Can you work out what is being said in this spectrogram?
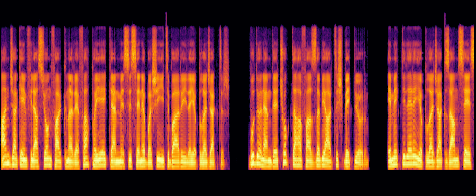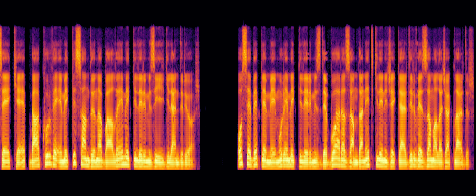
Ancak enflasyon farkına refah payı eklenmesi sene başı itibarıyla yapılacaktır. Bu dönemde çok daha fazla bir artış bekliyorum. Emeklilere yapılacak zam SSK, Bağkur ve emekli sandığına bağlı emeklilerimizi ilgilendiriyor. O sebeple memur emeklilerimiz de bu ara zamdan etkileneceklerdir ve zam alacaklardır.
